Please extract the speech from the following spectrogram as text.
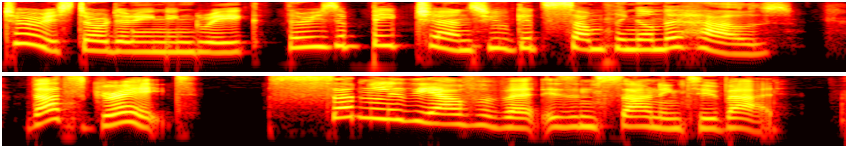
tourist ordering in Greek, there is a big chance you'll get something on the house. That's great. Suddenly, the alphabet isn't sounding too bad.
